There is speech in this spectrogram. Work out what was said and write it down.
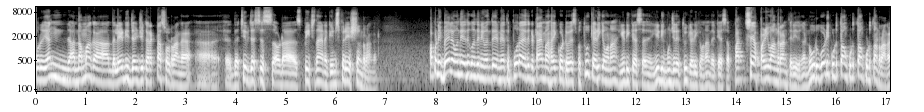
ஒரு யங் அந்த அம்மா அந்த லேடி ஜட்ஜி கரெக்டாக சொல்கிறாங்க த சீஃப் ஜஸ்டிஸோட ஸ்பீச் தான் எனக்கு இன்ஸ்பிரேஷன்றாங்க அப்போ நீ பேல வந்து எதுக்கு வந்து நீ வந்து நேற்று பூரா எதுக்கு டைம் ஹைகோர்ட் வேஸ்ட் இப்போ தூக்கி அடிக்க வேணாம்? இடி கேஸ் இடி மூஞ்சிலே தூக்கி அடிக்க வேணாம் இந்த கேஸை பச்சையாக பழி வாங்குறான்னு தெரியுதுங்க. நூறு கோடி கொடுத்தான் கொடுத்தான் கொடுத்தான்றாங்க.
